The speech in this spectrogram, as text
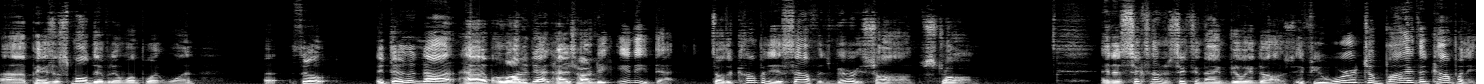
Uh, pays a small dividend, 1.1. Uh, so it does not have a lot of debt, has hardly any debt. So the company itself is very strong, strong and it's $669 billion. If you were to buy the company,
